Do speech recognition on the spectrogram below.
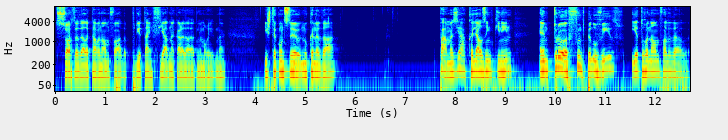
sorte dela que estava na almofada, podia estar enfiado na cara dela, ela tinha morrido, né? Isto aconteceu no Canadá. Pá, mas já, o calhauzinho pequenino entrou a fundo pelo vidro e aterrou na almofada dela.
